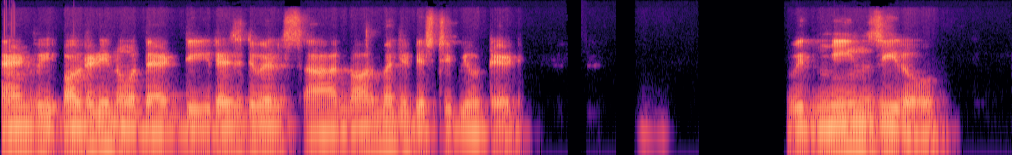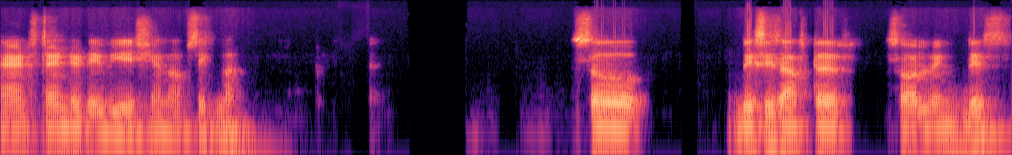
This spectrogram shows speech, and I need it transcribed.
And we already know that the residuals are normally distributed with mean zero and standard deviation of sigma. So this is after solving this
